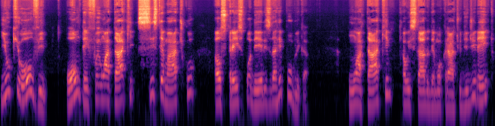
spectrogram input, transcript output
E o que houve ontem foi um ataque sistemático aos três poderes da República. Um ataque ao Estado Democrático de Direito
